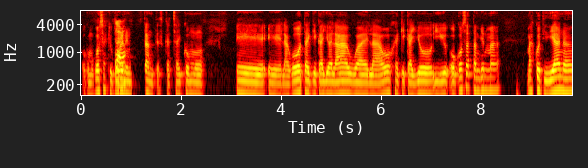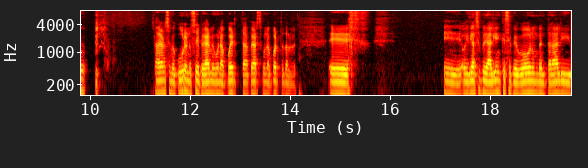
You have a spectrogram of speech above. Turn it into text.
o como cosas que ocurren en instantes, ¿cachai? Como eh, eh, la gota que cayó al agua, la hoja que cayó, y, o cosas también más, más cotidianas. Ahora no se me ocurre, no sé, pegarme en una puerta, pegarse en una puerta tal vez. Eh, hoy día supe de alguien que se pegó en un ventanal y,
